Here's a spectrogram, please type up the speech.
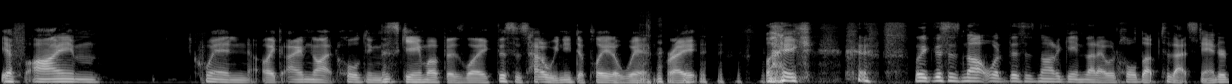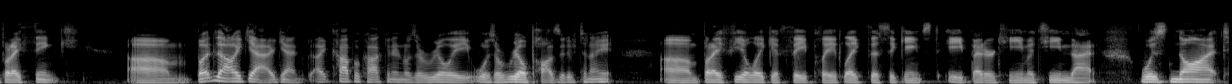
if I'm Quinn, like I'm not holding this game up as like this is how we need to play to win, right? like like this is not what this is not a game that I would hold up to that standard, but I think um but like yeah, again, Kaapo Kahkonen was a really was a real positive tonight. Um, but I feel like if they played like this against a better team, a team that was not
